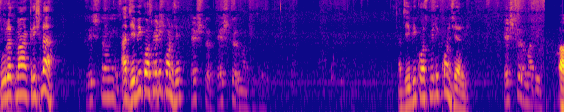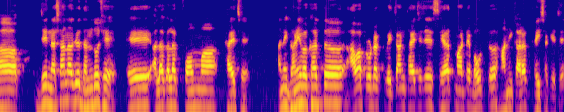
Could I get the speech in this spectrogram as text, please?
સુરતમાં ક્રિષ્ના? ક્રિષ્નાની આ જેબી કોસ્મેટિક કોણ છે? એસ્ટર એસ્ટરમાંથી છે. આ જેબી કોસ્મેટિક કોણ છે જે નશાનો જે ધંધો છે એ અલગ અલગ ફોર્મમાં થાય છે. અને ઘણી વખત આવા પ્રોડક્ટ વેચાણ થાય છે જે સેહત માટે બહુ જ હાનિકારક થઈ શકે છે.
